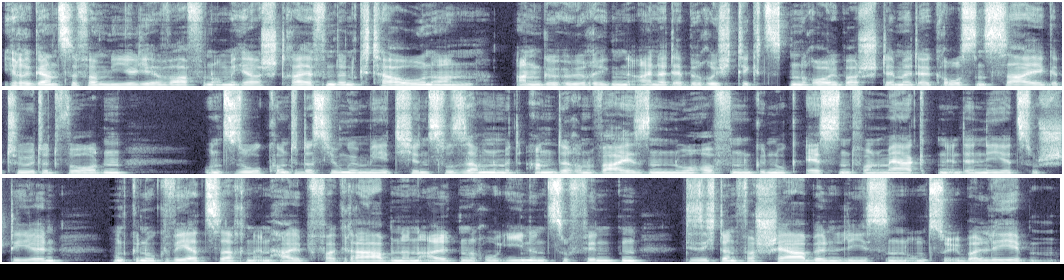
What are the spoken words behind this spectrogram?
Ihre ganze Familie war von umherstreifenden Ktaonern, Angehörigen einer der berüchtigtsten Räuberstämme der großen Sai, getötet worden, und so konnte das junge Mädchen zusammen mit anderen Waisen nur hoffen, genug Essen von Märkten in der Nähe zu stehlen und genug Wertsachen in halb vergrabenen alten Ruinen zu finden, die sich dann verscherbeln ließen, um zu überleben.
